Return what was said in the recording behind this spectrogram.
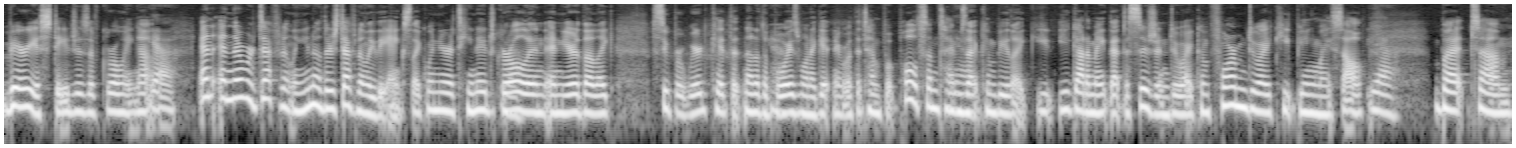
various stages of growing up. Yeah. And and there were definitely, you know, there's definitely the angst. Like when you're a teenage girl and, and you're the like super weird kid that none of the boys want to get near with a 10 foot pole, sometimes Yeah. that can be like, you, you got to make that decision. Do I conform? Do I keep being myself? Yeah. But, um,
